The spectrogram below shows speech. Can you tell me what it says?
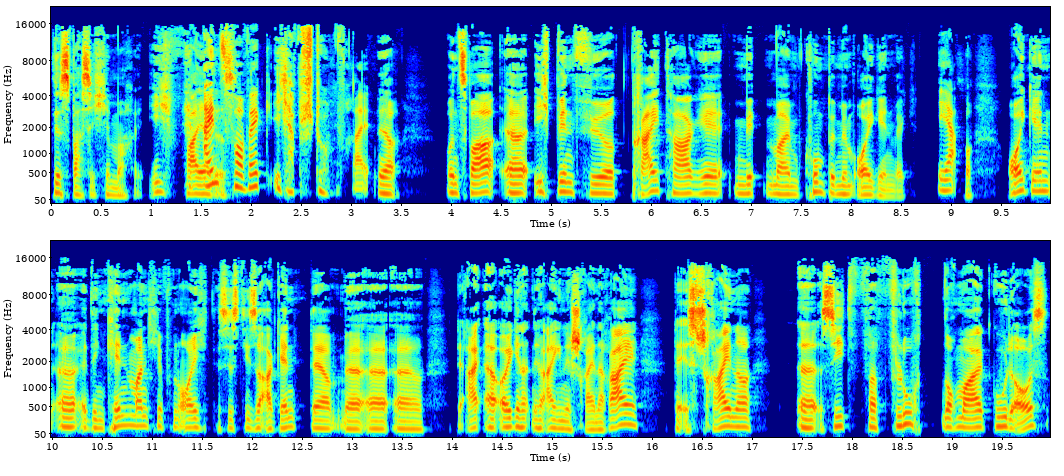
das, was ich hier mache. Ich feiere Eins das. vorweg, ich habe sturmfrei. Ja, und zwar, äh, ich bin für drei Tage mit meinem Kumpel, mit dem Eugen weg. Ja. So. Eugen, äh, den kennen manche von euch. Das ist dieser Agent, der, äh, äh, der äh, Eugen hat eine eigene Schreinerei. Der ist Schreiner, äh, sieht verflucht nochmal gut aus,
